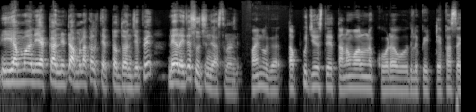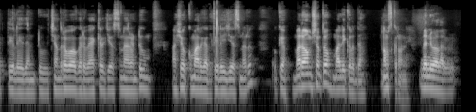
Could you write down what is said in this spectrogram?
నీ అమ్మ నీ అక్క అన్నిటి అమ్మలక్కలు తిట్టొద్దు అని చెప్పి నేనైతే సూచన చేస్తున్నాను ఫైనల్గా తప్పు చేస్తే తన వాళ్ళని కూడా వదిలిపెట్టే ప్రసక్తి లేదంటూ చంద్రబాబు గారు వ్యాఖ్యలు చేస్తున్నారంటూ అశోక్ కుమార్ గారు తెలియజేస్తున్నారు. ఓకే మరో అంశంతో మళ్ళీ కలుద్దాం. నమస్కారం అండి. ధన్యవాదాలు.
